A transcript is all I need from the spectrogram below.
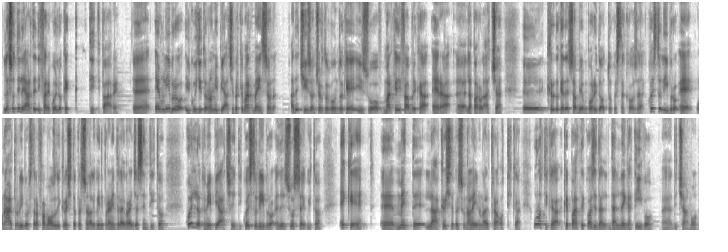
la sottile arte di fare quello che ti, ti pare. Eh, è un libro il cui titolo non mi piace perché Mark Manson ha deciso a un certo punto che il suo marchio di fabbrica era eh, la parolaccia. Eh, credo che adesso abbia un po' ridotto questa cosa. Questo libro è un altro libro strafamoso di crescita personale, quindi probabilmente l'avrai già sentito. Quello che mi piace di questo libro e del suo seguito è che eh, mette la crescita personale in un'altra ottica, un'ottica che parte quasi dal, dal negativo, eh, diciamo,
